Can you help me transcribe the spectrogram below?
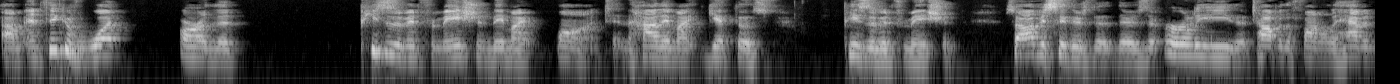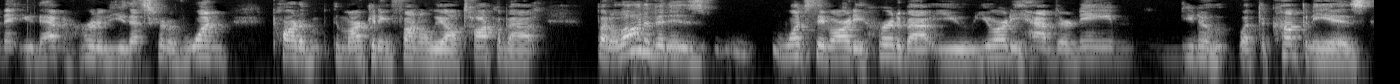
Um, and think of what are the pieces of information they might want and how they might get those pieces of information. So obviously there's the there's the early, the top of the funnel. They haven't met you, they haven't heard of you. That's sort of one part of the marketing funnel we all talk about. But a lot of it is once they've already heard about you, you already have their name, you know what the company is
